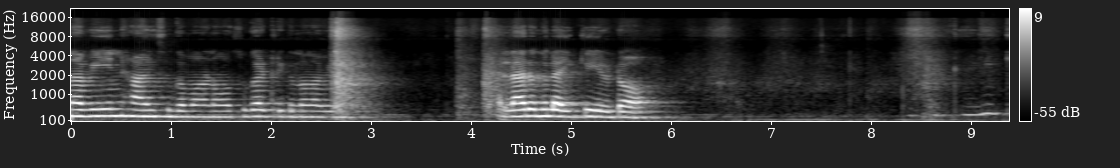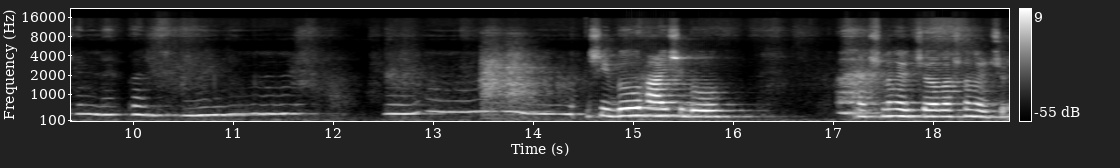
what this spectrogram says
നവീൻ ഹായ് സുഖമാണോ? സുഖമായിട്ടിരിക്കുന്നോ നവീൻ? എല്ലാവരും ഒന്ന് ലൈക്ക് ചെയ്യൂട്ടോ? ഷിബു ഹായ് ഷിബു. ഭക്ഷണം കഴിച്ചോ? ഭക്ഷണം കഴിച്ചോ?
